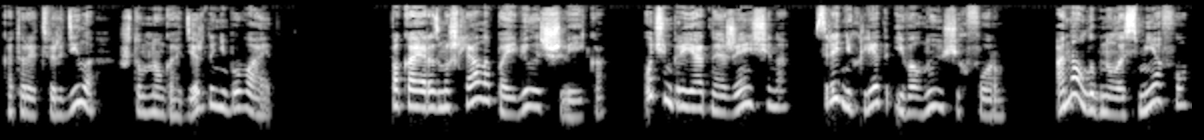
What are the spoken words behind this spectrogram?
которая твердила, что много одежды не бывает. Пока я размышляла, появилась швейка. Очень приятная женщина, средних лет и волнующих форм. Она улыбнулась Мефу,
